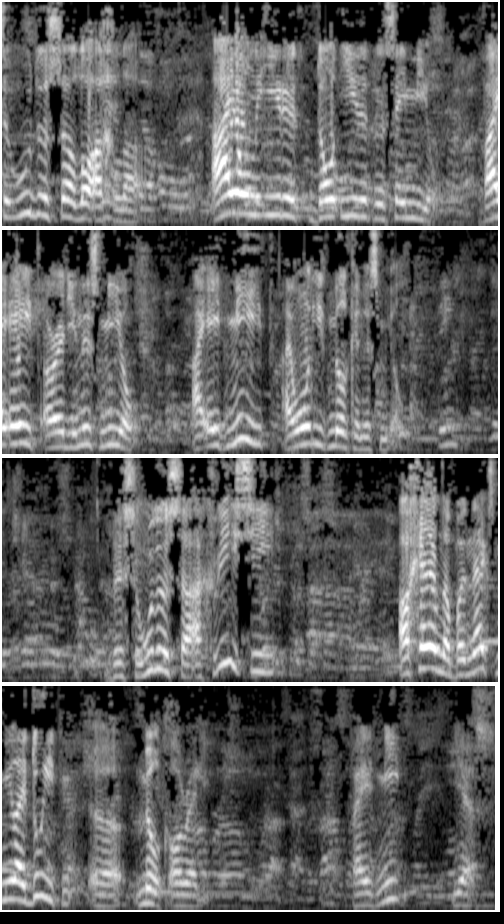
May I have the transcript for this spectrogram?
seudusa lo achla. I only eat it, don't eat it in the same meal. If I ate already in this meal, I ate meat, I won't eat milk in this meal. Beseudusa achrisi achelna, but next meal I do eat uh, milk already. If I eat meat, yes.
